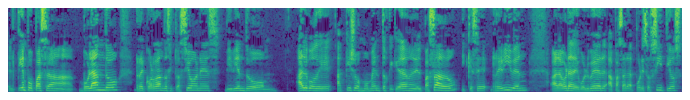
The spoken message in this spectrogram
El tiempo pasa volando, recordando situaciones, viviendo mm, algo de aquellos momentos que quedaron en el pasado y que se reviven a la hora de volver a pasar por esos sitios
